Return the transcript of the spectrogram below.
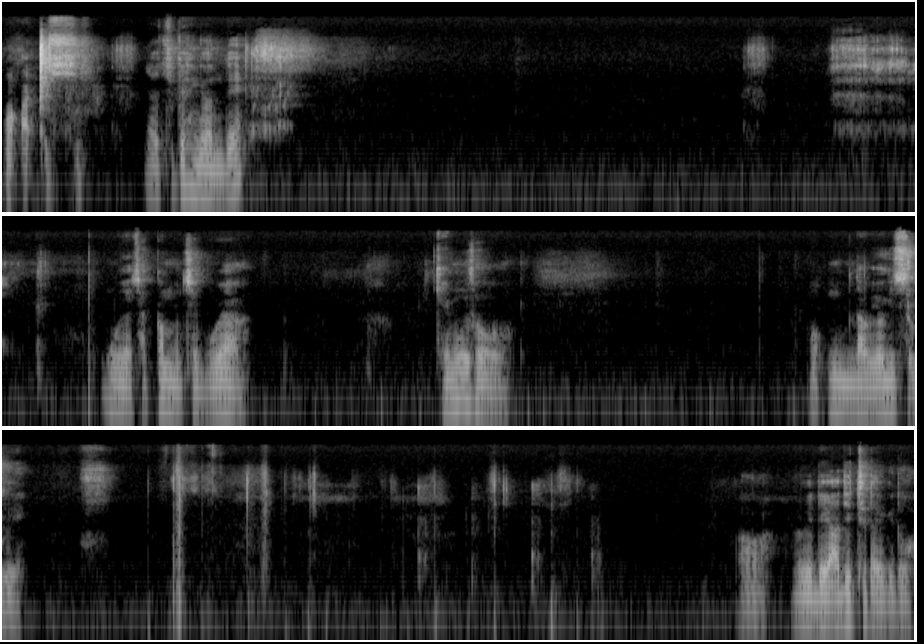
어 아이씨 야 죽게 생겼는데 오야 잠깐만 쟤 뭐야 개 무서워 어, 음, 나 왜 여기 있어 왜? 어, 여기 내 아지트다 여기도.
